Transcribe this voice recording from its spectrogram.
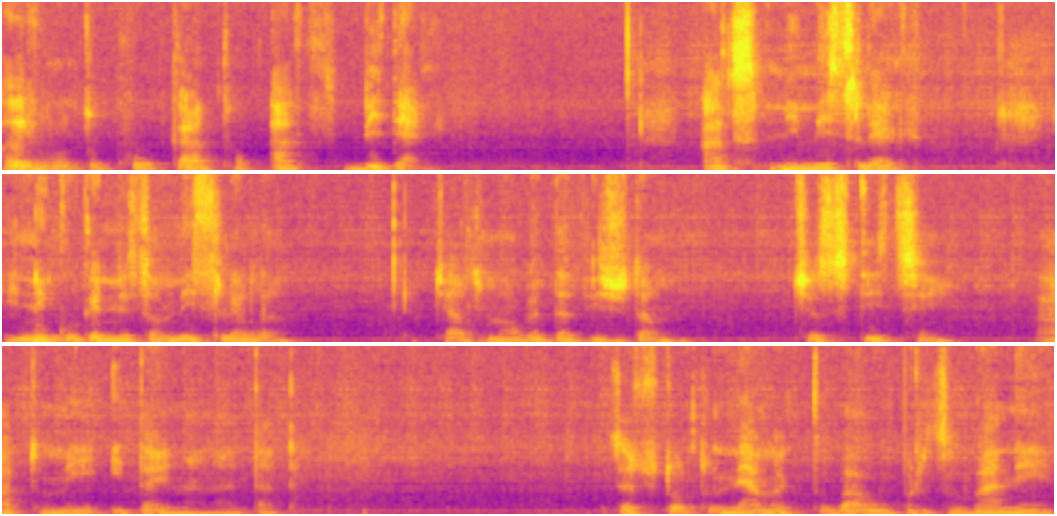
първото, когато аз видях. Аз не мислех и никога не съм мисляла, че аз мога да виждам частици, атоми и тайна нататък. Защото нямах това образование,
